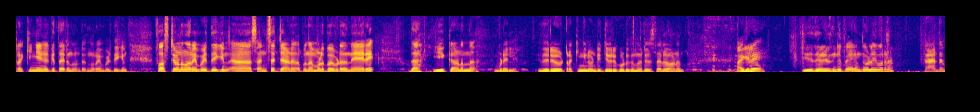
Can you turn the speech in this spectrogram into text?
ട്രക്കിംഗ് ഞങ്ങൾക്ക് തരുന്നുണ്ട് എന്ന് പറയുമ്പോഴത്തേക്കും. ഫസ്റ്റ് വൺ എന്ന് പറയുമ്പോഴത്തേക്കും സൺസെറ്റ് ആണ്. അപ്പോൾ നമ്മളിപ്പോൾ ഇവിടെ നേരെ ഇതാ ഈ കാണുന്ന ഇവിടെ ഇല്ലേ? ഇതൊരു ട്രക്കിങ്ങിന് വേണ്ടിയിട്ട് ഇവർ കൊടുക്കുന്ന ഒരു സ്ഥലമാണ്. അഖിലേ ഇത് ഇതിന്റെ പേരെന്തോളി പറഞ്ഞാൽ ഫാന്റം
